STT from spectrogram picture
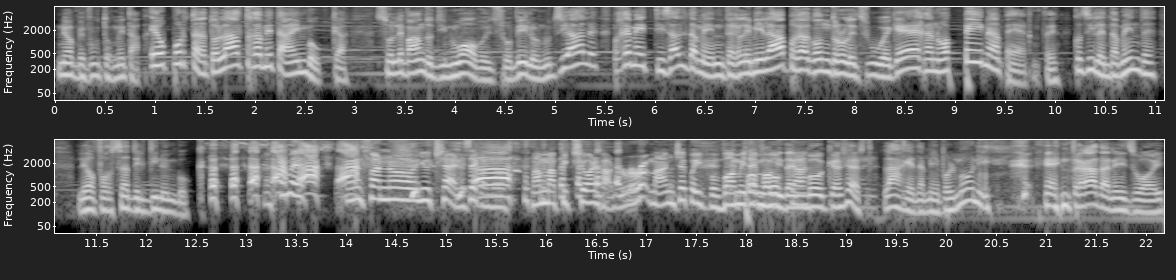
Ne ho bevuto metà e ho portato l'altra metà in bocca. Sollevando di nuovo il suo velo nuziale, premetti saldamente le mie labbra contro le sue che erano appena aperte. Così lentamente le ho forzato il vino in bocca. Come, come fanno gli uccelli? Sai quando mamma piccione fa mangia e poi vomita, E poi in, vomita bocca. in bocca, certo. L'aria dai miei polmoni è entrata nei suoi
